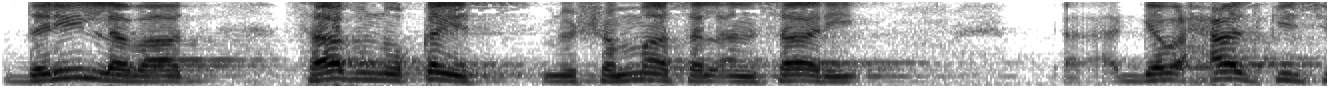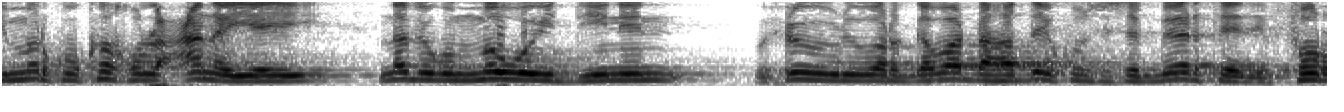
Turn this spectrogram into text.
Daliil labaad haab bnu qays ibnu shamaas alansaari xaaskiisii markuu ka khulcanayay nabigu ma weydiinin. Wuxuu yidhi war gabadha hadday ku siisa beerteedii fur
